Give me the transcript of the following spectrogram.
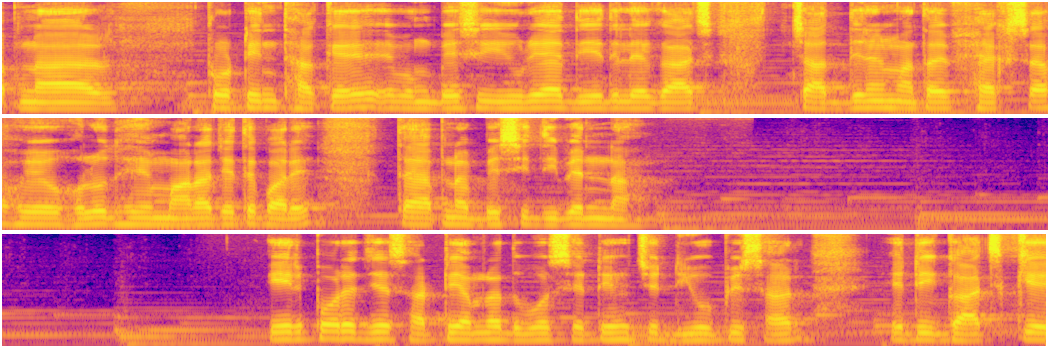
আপনার প্রোটিন থাকে এবং বেশি ইউরিয়া দিয়ে দিলে গাছ চার দিনের মাথায় ফ্যাকসা হয়ে হলুদ হয়ে মারা যেতে পারে, তাই আপনার বেশি দিবেন না। এরপরে যে সারটি আমরা দেবো সেটি হচ্ছে ডিওপি সার। এটি গাছকে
